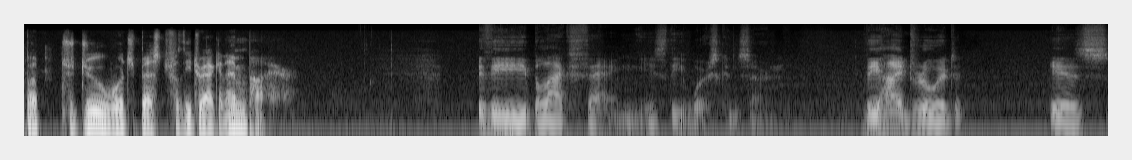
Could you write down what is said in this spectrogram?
but to do what's best for the Dragon Empire. The Black Fang is the worst concern. The High Druid is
